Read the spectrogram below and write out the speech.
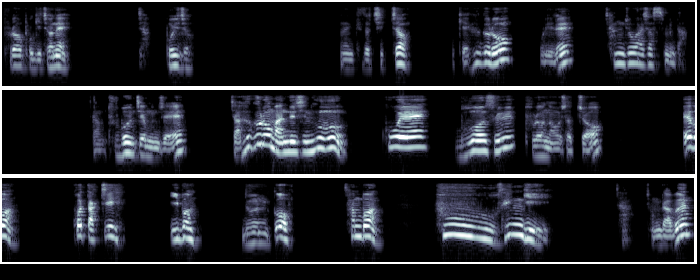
풀어보기 전에, 자, 보이죠? 하나님께서 직접 이렇게 흙으로 우리를 창조하셨습니다. 다음 두 번째 문제. 자, 흙으로 만드신 후 코에 무엇을 불어 넣으셨죠? 1번 코딱지 2번 눈곱 3번 후 생기 자 정답은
